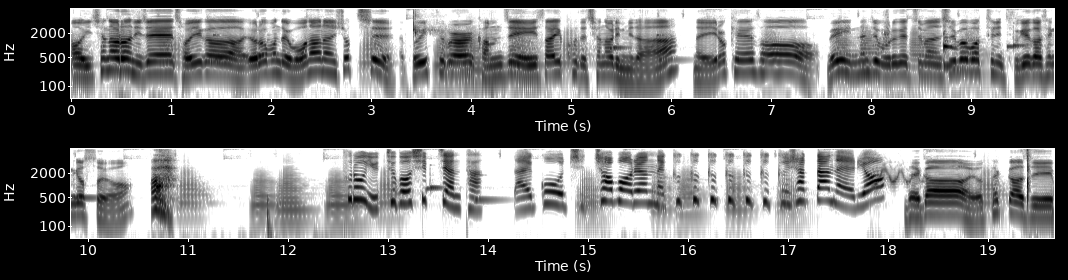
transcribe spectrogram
어, 이 채널은 이제 저희가 여러분들 원하는 쇼츠 브이튜버 감제이 사이코드 채널입니다. 네 이렇게 해서 왜 있는지 모르겠지만 실버 버튼이 두 개가 생겼어요. 아 프로 유튜버 쉽지 않다. 날고 지쳐버렸네. 크크크크크크크 샷다 내려. 내가 여태까지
